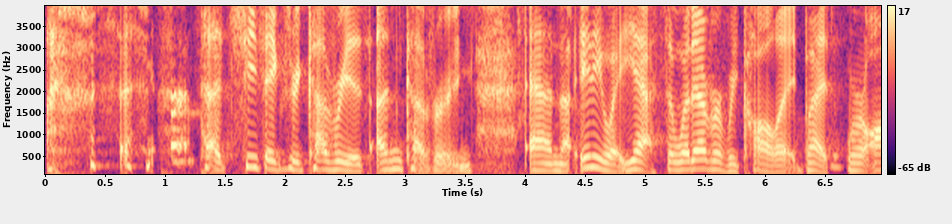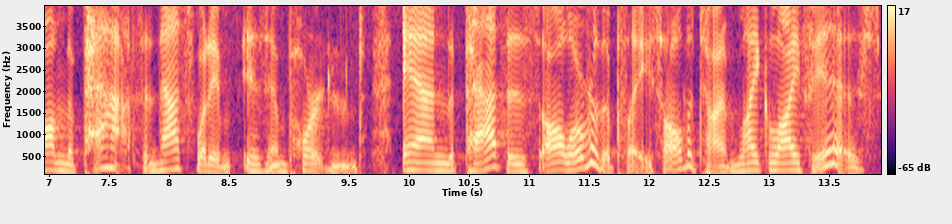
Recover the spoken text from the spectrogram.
that she thinks recovery is uncovering. And uh, anyway, yeah, so whatever we call it, but we're on the path, and that's what is important. And the path is all over the place all the time, like life is.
